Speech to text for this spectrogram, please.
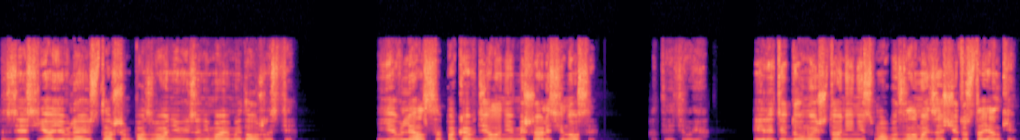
Здесь я являюсь старшим по званию и занимаемой должности». «Являлся, пока в дело не вмешались иносы», — ответил я. «Или ты думаешь, что они не смогут взломать защиту стоянки?»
